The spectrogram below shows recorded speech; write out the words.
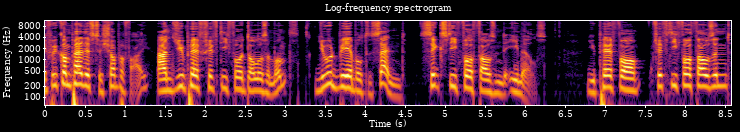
If we compare this to Shopify, and you pay $54 a month, you would be able to send 64,000 emails. You pay for 54,000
